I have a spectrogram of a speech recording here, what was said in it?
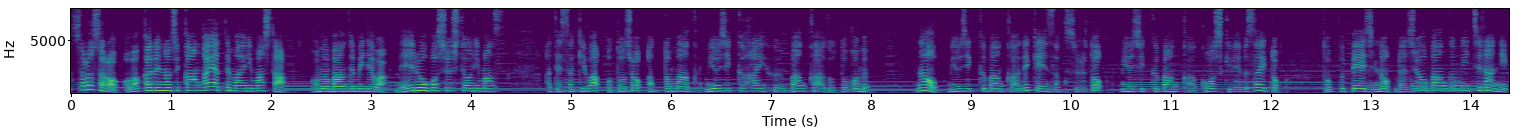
そろそろお別れの時間がやってまいりました。この番組ではメールを募集しております。宛先は音女アットマークミュージックハイフンバンカードットコム。なお、ミュージックバンカーで検索すると、ミュージックバンカー公式ウェブサイト、トップページのラジオ番組一覧に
